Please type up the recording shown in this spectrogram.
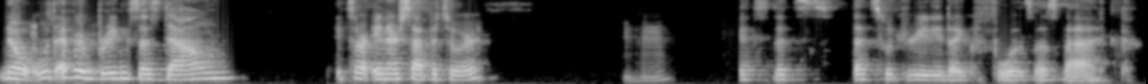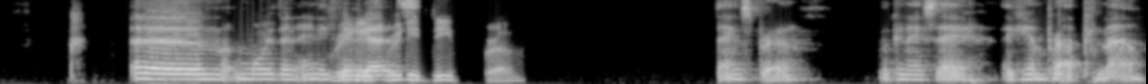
No, whatever brings us down, it's our inner saboteur. Mm-hmm. It's that's that's what really like falls us back. Um, more than anything Really, else. really deep, bro. Thanks, bro. What can I say? I came prepped, man.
